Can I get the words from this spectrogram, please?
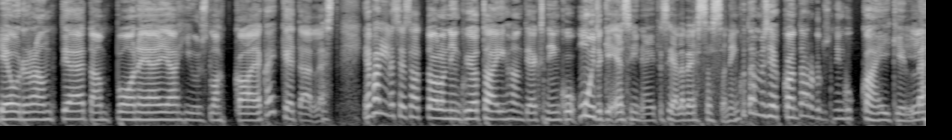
deodoranttia ja tamponeja ja hiuslakkaa ja kaikkea tällaista. Ja välillä se saattoi olla niinku jotain ihan tiedätkö, niinku, muitakin esineitä siellä vessassa. Niinku tämmöisiä, jotka on tarkoitus niinku kaikille.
